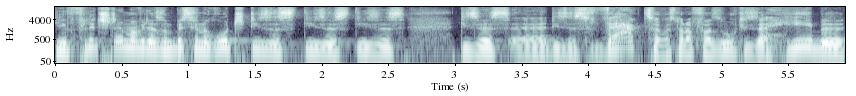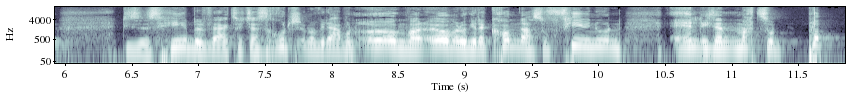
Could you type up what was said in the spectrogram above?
Die flitschen immer wieder so ein bisschen rutscht dieses, dieses, dieses, dieses, äh, dieses Werkzeug, was man da versucht, dieser Hebel, dieses Hebelwerkzeug, das rutscht immer wieder ab und irgendwann, irgendwann, okay, da kommt nach so vier Minuten endlich, dann macht so plopp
